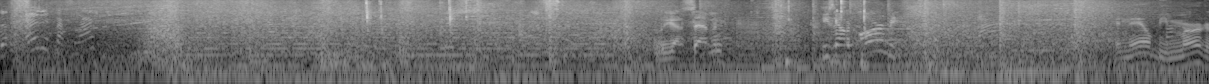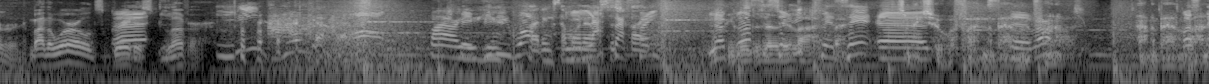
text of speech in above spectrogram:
le- un des personnages We got seven, He's got an army. And they'll be murdered. By the world's greatest Uh, lover. Why are you here, fighting someone else's fight? Le gars, c'est deserve celui their qui faisait... Euh, make sure we're fighting the battle in front of us. Not a battle pas behind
